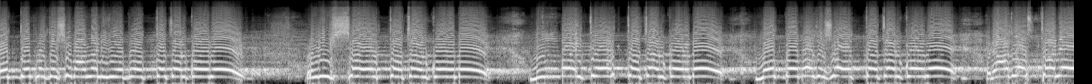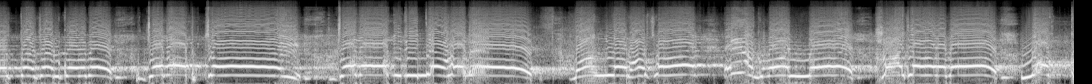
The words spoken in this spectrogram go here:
মধ্যপ্রদেশে বাঙালিদের উপর অত্যাচার করবে, উড়িষ্যায় অত্যাচার করবে, মুম্বাইতে অত্যাচার করবে, মধ্যপ্রদেশে অত্যাচার করবে, রাজস্থানে অত্যাচার করবে জবাব চাই জবাব দিতে হবে বাংলা ভাষায় একবার নয় হাজার বার লক্ষ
